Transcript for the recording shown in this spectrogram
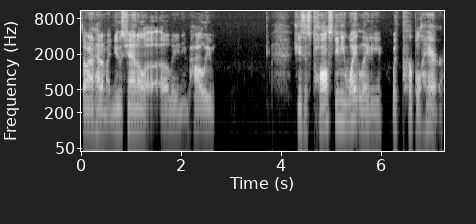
someone I've had on my news channel, a, a lady named Holly. She's this tall, skinny white lady with purple hair.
